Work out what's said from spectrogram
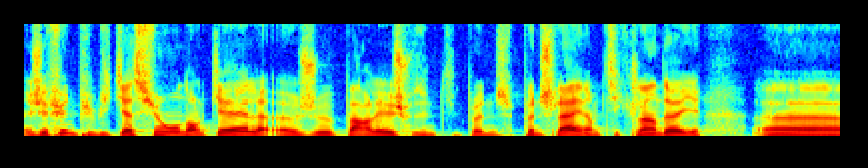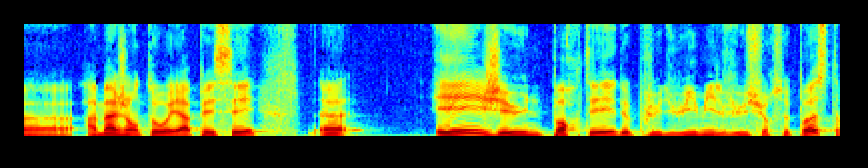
j'ai fait une publication dans laquelle je parlais, je faisais une petite punchline, un petit clin d'œil à Magento et à PC. Et j'ai eu une portée de plus de 8000 vues sur ce post.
